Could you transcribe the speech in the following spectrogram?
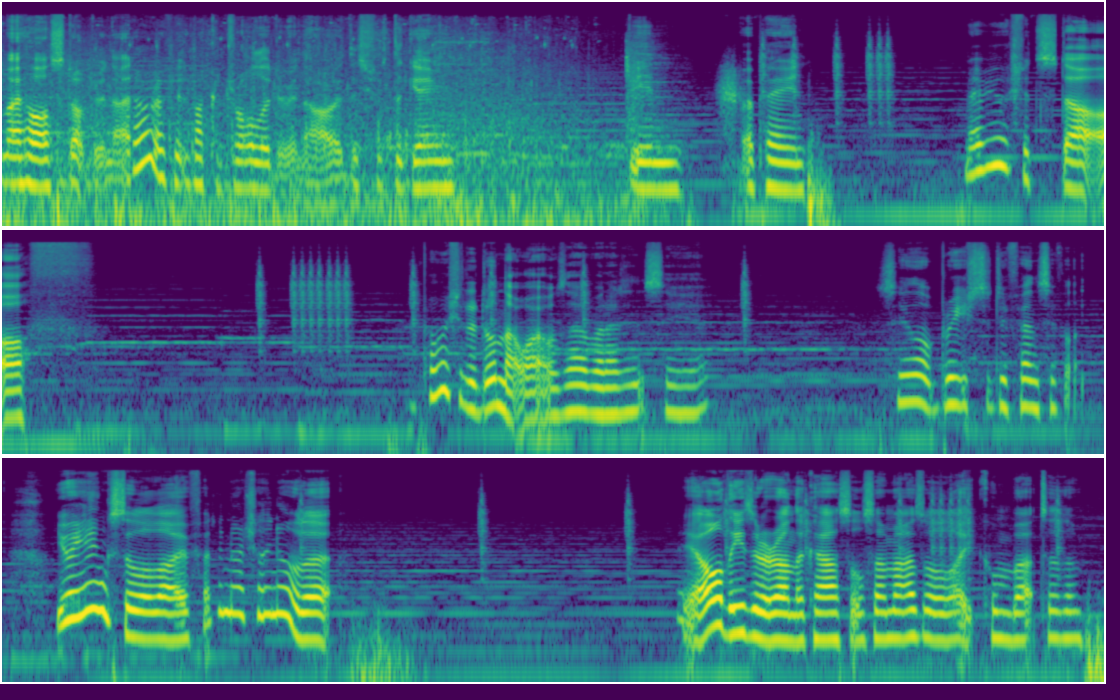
My horse stopped doing that. I don't know if it's my controller doing that or this was the game being a pain. Maybe we should start off. I probably should have done that while I was there, but I didn't see it. See a lot breach to defensive. Yue Ying's still alive. I didn't actually know that. Yeah, all these are around the castle, so I might as well like come back to them.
